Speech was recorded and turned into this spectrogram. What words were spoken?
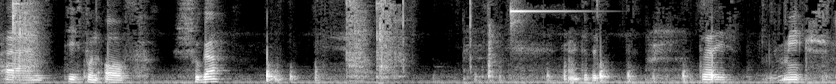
and teaspoon of sugar. And a bit taste mix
